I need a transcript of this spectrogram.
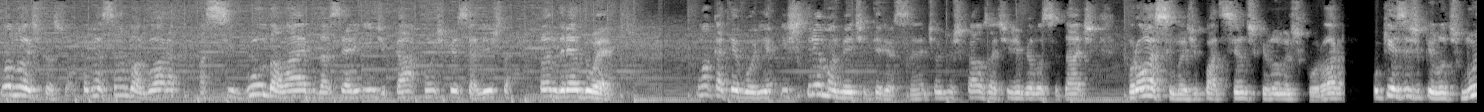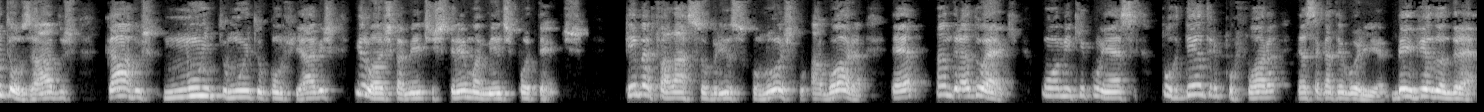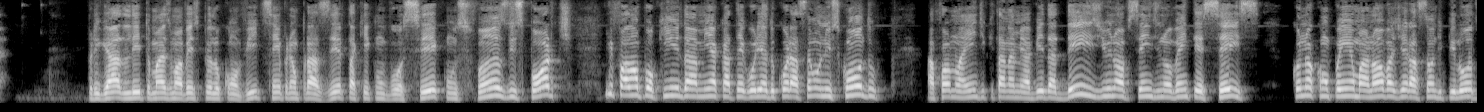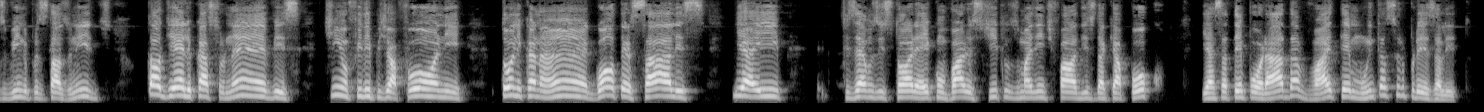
Boa noite, pessoal. Começando agora a segunda live da série Indicar com o especialista André Dueck. uma categoria extremamente interessante, onde os carros atingem velocidades próximas de 400 km por hora, o que exige pilotos muito ousados, carros muito, muito confiáveis e, logicamente, extremamente potentes. Quem vai falar sobre isso conosco agora é André Dueck, um homem que conhece por dentro e por fora essa categoria. Bem-vindo, André. Obrigado, Lito, mais uma vez pelo convite. Sempre é um prazer estar aqui com você, com os fãs do esporte e falar um pouquinho da minha categoria do coração. Eu não escondo a Fórmula Indy que está na minha vida desde 1996, quando eu acompanhei uma nova geração de pilotos vindo para os Estados Unidos. O tal de Hélio Castro Neves, tinha o Felipe Jafone, Tony Canaan, Walter Salles, e aí fizemos história aí com vários títulos, mas a gente fala disso daqui a pouco. E essa temporada vai ter muita surpresa, Lito.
